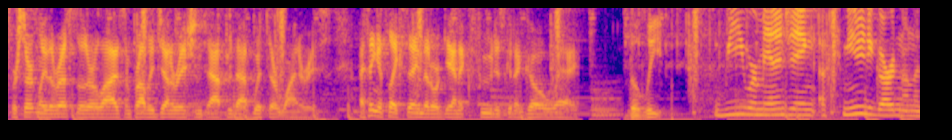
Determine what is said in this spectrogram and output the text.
for certainly the rest of their lives and probably generations after that with their wineries. I think it's like saying that organic food is going to go away. The Leap. We were managing a community garden on the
